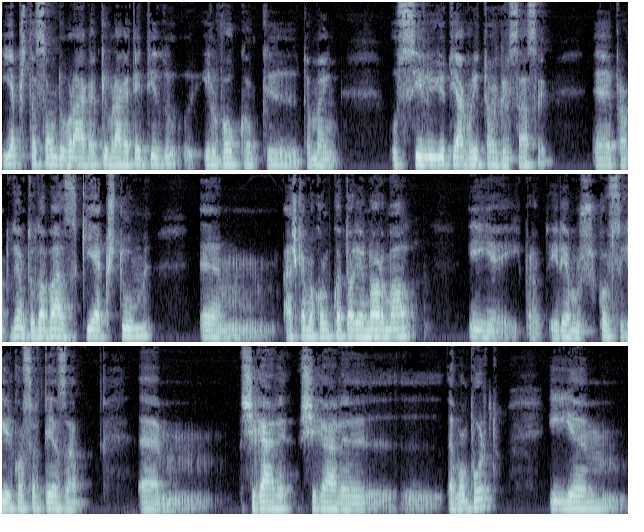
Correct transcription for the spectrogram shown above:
e a prestação do Braga que o Braga tem tido e levou com que também o Cecílio e o Tiago Brito regressassem. Eh, pronto, dentro da base que é costume, hum, acho que é uma convocatória normal e, e pronto, iremos conseguir com certeza hum, chegar, chegar eh, a bom porto e, hum,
